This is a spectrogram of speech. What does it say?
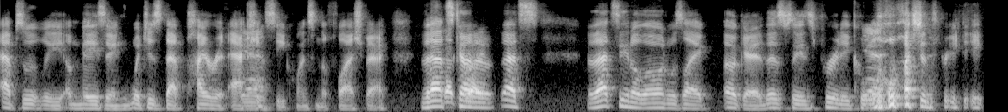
absolutely amazing, which is that pirate action Yeah. sequence in the flashback. That's, That's kind right. of that's that scene alone was like, okay, this scene's pretty cool Yeah. to watch in 3D.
